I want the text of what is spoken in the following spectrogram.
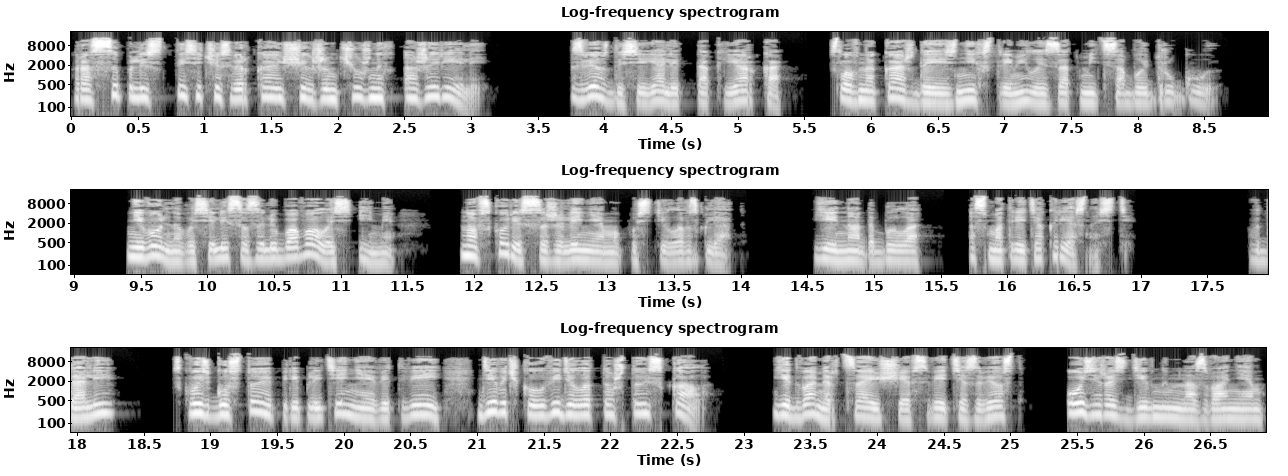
рассыпались тысячи сверкающих жемчужных ожерелий. Звезды сияли так ярко, словно каждая из них стремилась затмить собой другую. Невольно Василиса залюбовалась ими, но вскоре с сожалением опустила взгляд. Ей надо было осмотреть окрестности. Вдали, сквозь густое переплетение ветвей, девочка увидела то, что искала. Едва мерцающее в свете звезд озеро с дивным названием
